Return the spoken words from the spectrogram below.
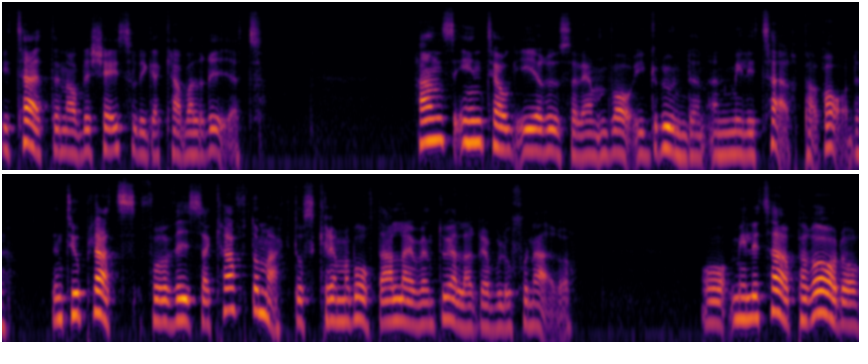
i täten av det kejserliga kavalleriet. Hans intåg i Jerusalem var i grunden en militär parad. Den tog plats för att visa kraft och makt och skrämma bort alla eventuella revolutionärer. Och militärparader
